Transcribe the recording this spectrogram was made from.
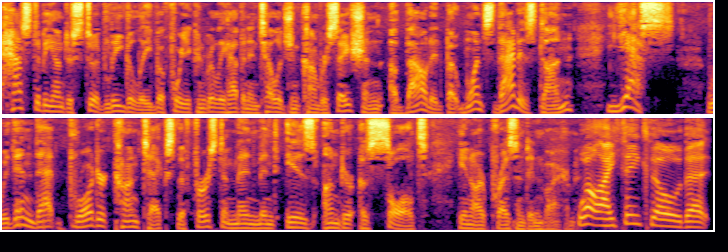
has to be understood legally before you can really have an intelligent conversation about it. But once that is done, yes, within that broader context, the First Amendment is under assault in our present environment. Well, I think, though, that,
